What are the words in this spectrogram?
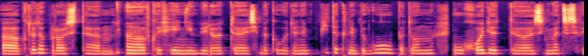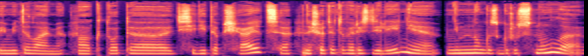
э, кто-то просто э, в кофейне берет себе какой-то напиток на бегу, потом уходит заниматься своими делами. Кто-то сидит, общается. Насчет этого разделения немного сгрустнула,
